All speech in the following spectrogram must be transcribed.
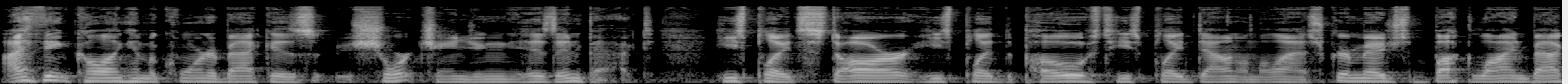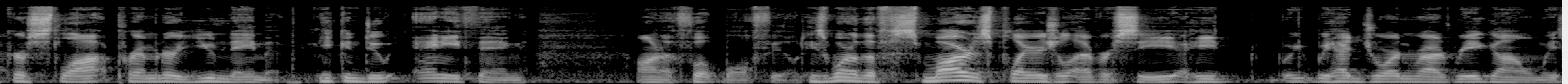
I think calling him a cornerback is shortchanging his impact. He's played star, he's played the post, he's played down on the line of scrimmage, buck linebacker, slot, perimeter, you name it. He can do anything on a football field. He's one of the smartest players you'll ever see. He we, we had Jordan Rodriguez when we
